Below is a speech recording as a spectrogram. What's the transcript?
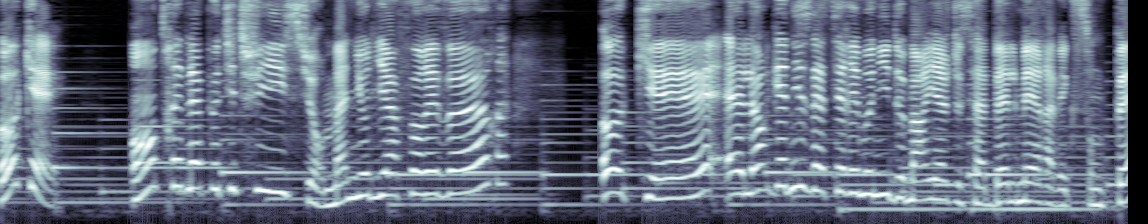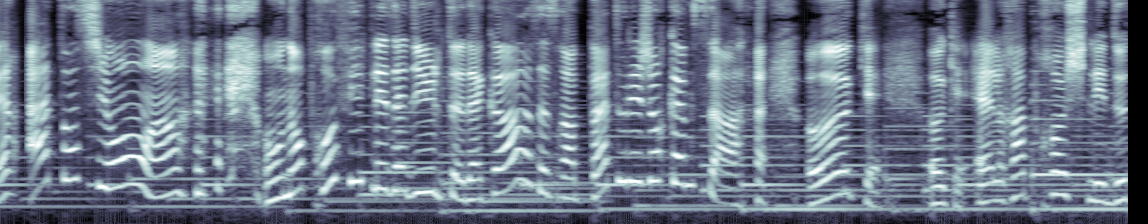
Ok, entrée de la petite fille sur Magnolia Forever, Ok, elle organise la cérémonie de mariage de sa belle-mère avec son père. Attention, hein On en profite les adultes, d'accord? Ça sera pas tous les jours comme ça. Ok, ok. Elle rapproche les deux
